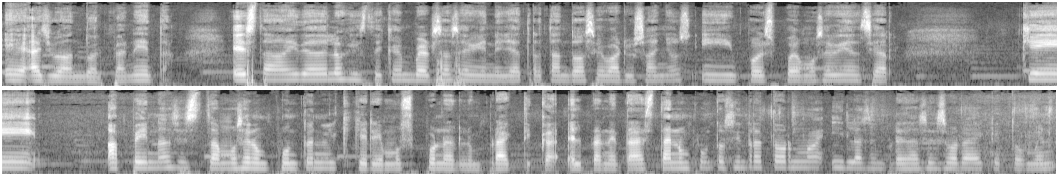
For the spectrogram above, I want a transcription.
eh, ayudando al planeta. Esta idea de logística inversa se viene ya tratando hace varios años y pues podemos evidenciar que apenas estamos en un punto en el que queremos ponerlo en práctica. El planeta está en un punto sin retorno y las empresas es hora de que tomen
